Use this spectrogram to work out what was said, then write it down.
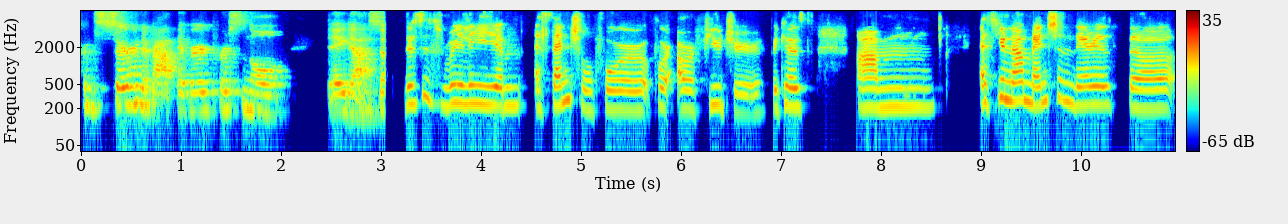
concerned about their very personal data. So this is really um, essential for for our future because um, as you now mentioned there is the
